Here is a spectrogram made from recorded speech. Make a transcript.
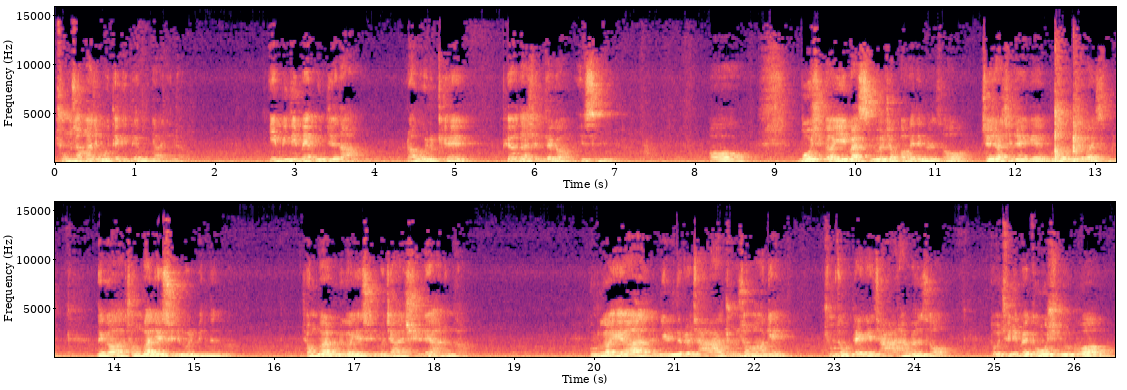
충성하지 못했기 때문이 아니다. 이 믿음의 문제다. 라고 이렇게 표현하실 때가 있습니다. 어, 무엇인가 이 말씀을 접하게 되면서 제 자신에게 물어볼 때가 있습니다. 내가 정말 예수님을 믿는가? 정말 우리가 예수님을 잘 신뢰하는가? 우리가 해야 할 일들을 잘 충성하게, 충성되게 잘 하면서 또 주님의 도우심을 구하고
